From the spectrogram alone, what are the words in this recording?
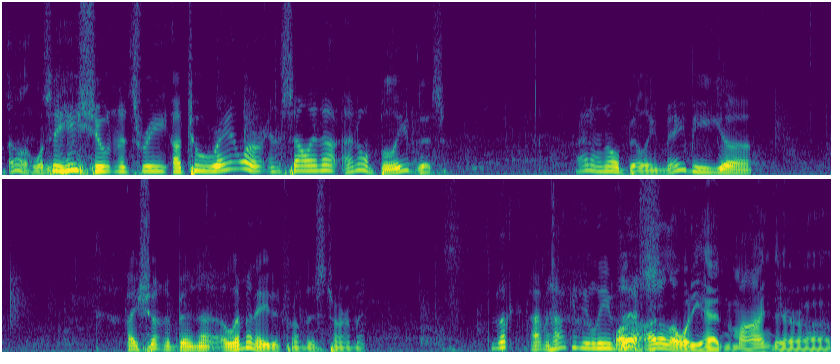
I don't know what See, he's he's shooting a three, a two railer and selling out. I don't believe this. I don't know, Billy. Maybe uh, I shouldn't have been uh, eliminated from this tournament. Look, I mean, how can you leave Well, this? I don't know what he had in mind there, uh,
